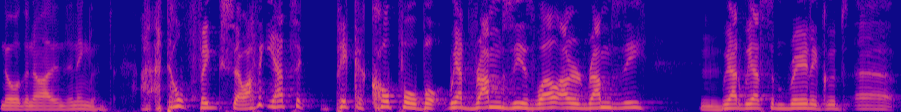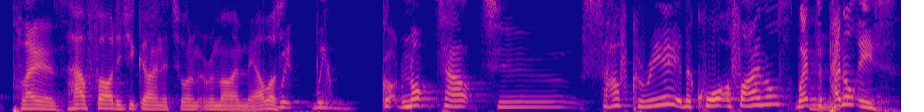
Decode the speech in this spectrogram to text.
Northern Ireland, and England? I I don't think so. I think you had to pick a couple, but we had Ramsey as well, Aaron Ramsey. We had we had some really good uh, players. How far did you go in the tournament? Remind me. I was We we got knocked out to South Korea in the quarterfinals. Went to penalties.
